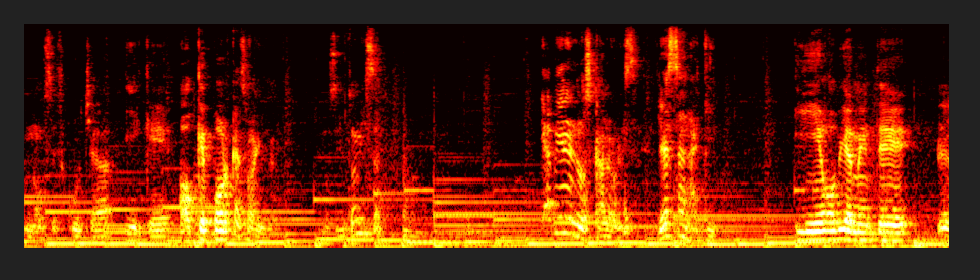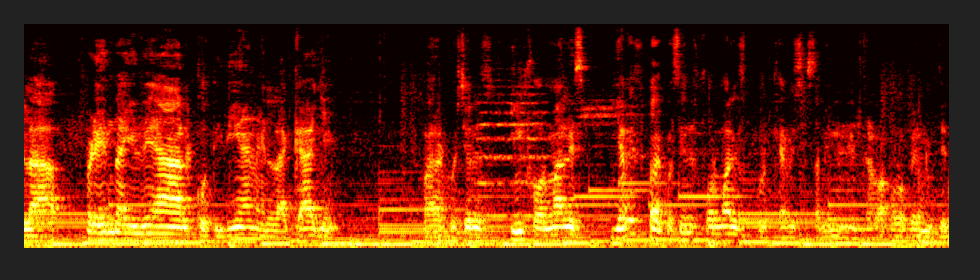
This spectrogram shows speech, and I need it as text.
nos escucha y que, o que por casualidad, nos sintoniza. Ya vienen los calores, ya están aquí. Y obviamente la prenda ideal cotidiana en la calle para cuestiones informales y a veces para cuestiones formales, porque a veces también en el trabajo lo permiten,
